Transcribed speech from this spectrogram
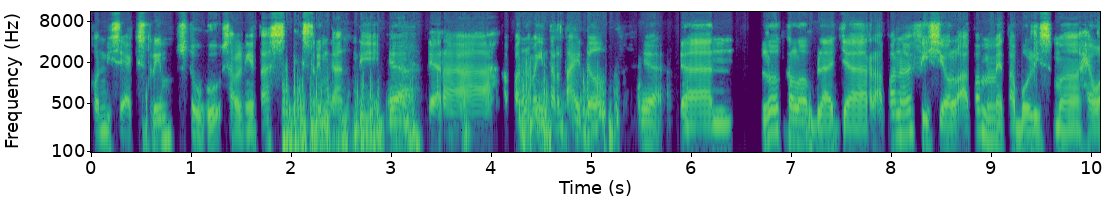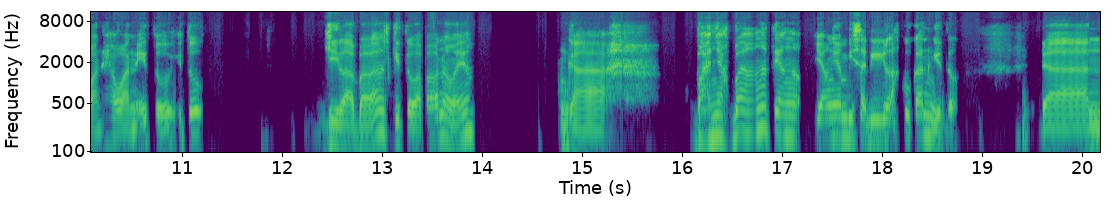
kondisi ekstrim, suhu, salinitas ekstrim kan di Ya, daerah apa namanya intertidal. Iya. Dan lo kalau belajar apa namanya fisiol apa metabolisme hewan-hewan itu itu gila banget gitu apa namanya nggak banyak banget yang yang yang bisa dilakukan gitu dan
